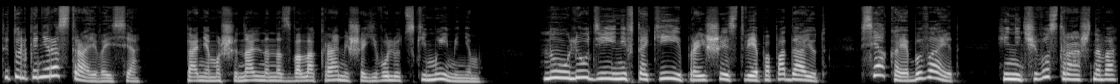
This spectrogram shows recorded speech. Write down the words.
ты только не расстраивайся!» Таня машинально назвала Крамиша его людским именем. «Ну, люди и не в такие происшествия попадают. Всякое бывает. И ничего страшного.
